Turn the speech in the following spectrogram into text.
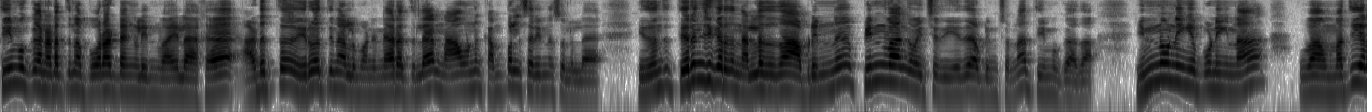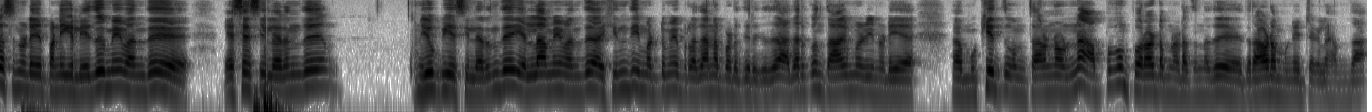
திமுக நடத்தின போராட்டங்களின் வாயிலாக அடுத்த இருபத்தி நாலு மணி நேரத்தில் நான் ஒன்றும் கம்பல்சரின்னு சொல்லலை. இது வந்து தெரிஞ்சுக்கிறது நல்லது தான் அப்படின்னு பின்வாங்க வச்சது எது அப்படின்னு சொன்னால் திமுக தான். இன்னும் நீங்கள் போனீங்கன்னா வ- மத்திய அரசினுடைய பணிகள் எதுவுமே வந்து எஸ்எஸ்சியிலேருந்து யூபிஎஸ்சியிலேருந்து எல்லாமே வந்து ஹிந்தி மட்டுமே பிரதானப்படுத்தி இருக்குது அதற்கும் தாய்மொழியினுடைய முக்கியத்துவம் தரணும்னு அப்பவும் போராட்டம் நடத்தினது திராவிட முன்னேற்ற கழகம் தான்.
